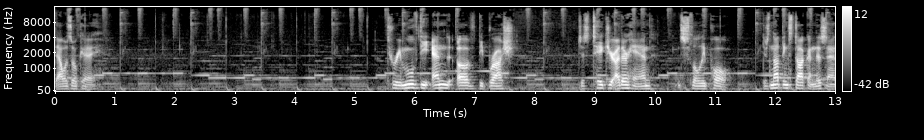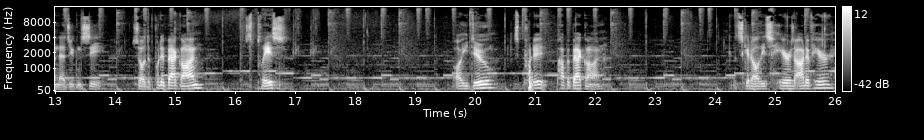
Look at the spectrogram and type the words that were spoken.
that was okay. To remove the end of the brush, just take your other hand and slowly pull. There's nothing stuck on this end as you can see. So to put it back on, just place. All you do is put it, pop it back on. Let's get all these hairs out of here.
